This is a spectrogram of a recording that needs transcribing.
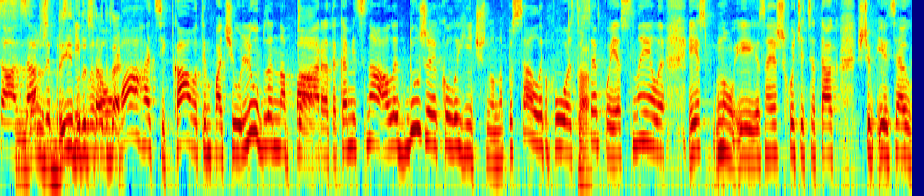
так, завжди будуть прискіплива ставити так. увага, цікаво, тим паче улюблена пара, така міцна, але дуже екологічно. Написали пост, Так. все пояснили. І, ну, і знаєш, хочеться так, щоб і ця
